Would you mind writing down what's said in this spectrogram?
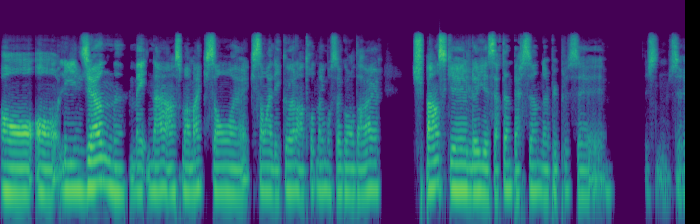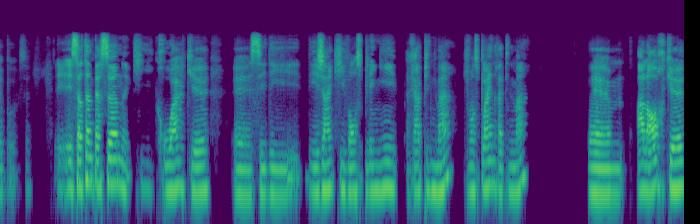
on, les jeunes maintenant, en ce moment, qui sont, euh, qui sont à l'école, entre autres même au secondaire, je pense que là, il y a certaines personnes un peu plus, euh, je, je dirais pas ça, et, et certaines personnes qui croient que euh, c'est des, des gens qui vont se plaigner rapidement, qui vont se plaindre rapidement, euh, alors que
